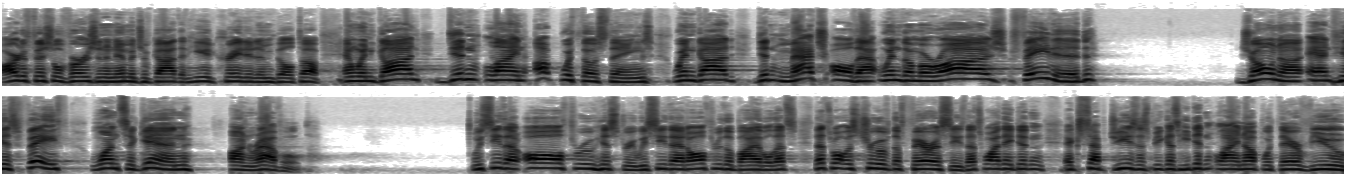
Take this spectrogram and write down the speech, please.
artificial version and image of God that he had created and built up. And when God didn't line up with those things, when God didn't match all that, when the mirage faded, Jonah and his faith once again unraveled. We see that all through history. We see that all through the Bible. That's, that's what was true of the Pharisees. That's why they didn't accept Jesus because he didn't line up with their view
